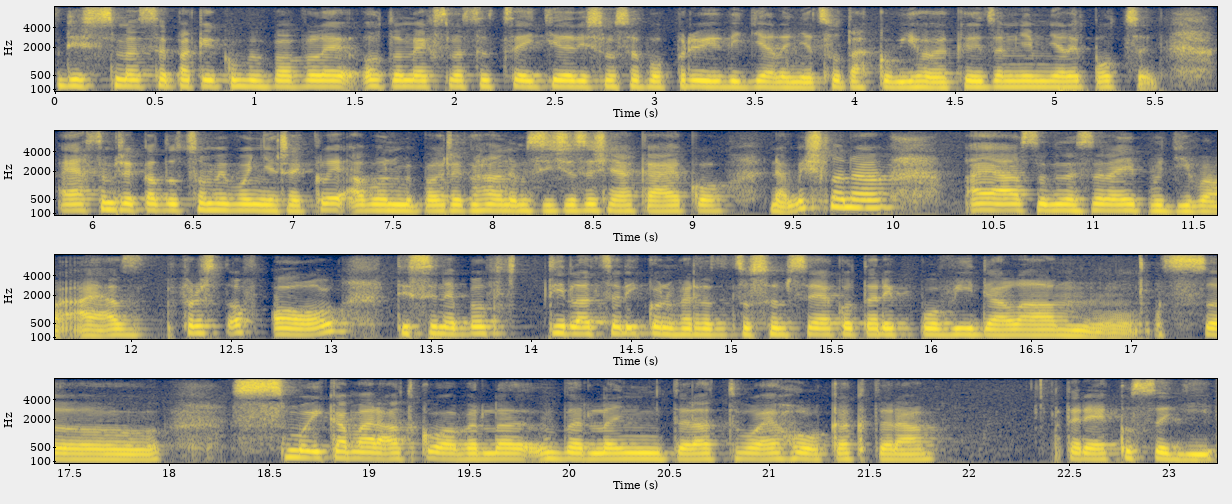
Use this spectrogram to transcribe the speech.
když jsme se pak jako bavili o tom, jak jsme se cítili, když jsme se poprvé viděli, něco takového, jaký ze mě měli pocit. A já jsem řekla to, co mi oni řekli a on mi pak řekl, nemyslíš, že jsi nějaká jako namyšlená? A já jsem se na něj podívala. A já, first of all, ty si nebyl v téhle celé konverzaci, co jsem si jako tady povídala mm, s, s mojí kamarádkou a vedle, vedle ní teda tvoje holka, která který jako sedí,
